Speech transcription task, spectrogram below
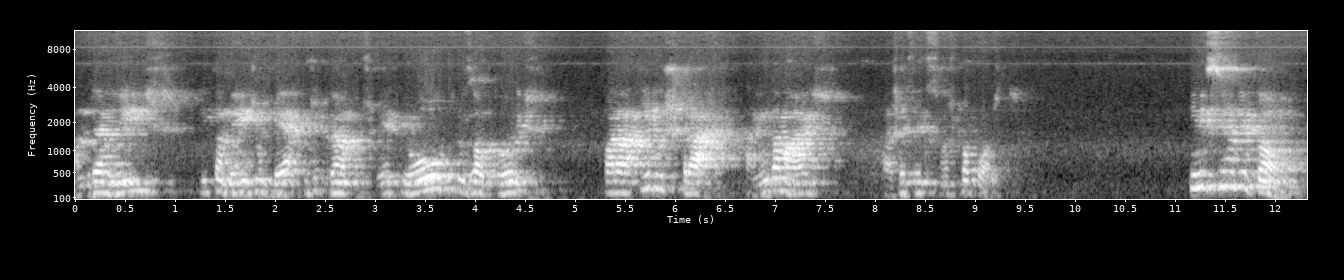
André Luiz e também de Humberto de Campos, entre outros autores, para ilustrar ainda mais as reflexões propostas. Iniciando então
